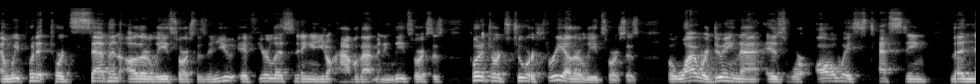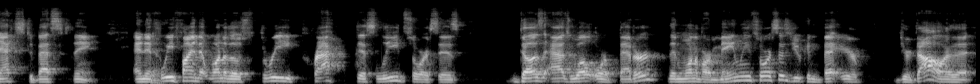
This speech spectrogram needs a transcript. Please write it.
and we put it towards seven other lead sources. And you, if you're listening and you don't have that many lead sources, put it towards two or three other lead sources. But why we're doing that is we're always testing the next best thing. And if Yeah. we find that one of those three practice lead sources does as well or better than one of our main lead sources, you can bet your your dollar that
